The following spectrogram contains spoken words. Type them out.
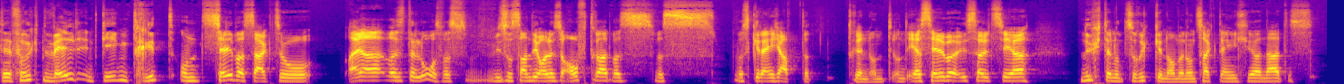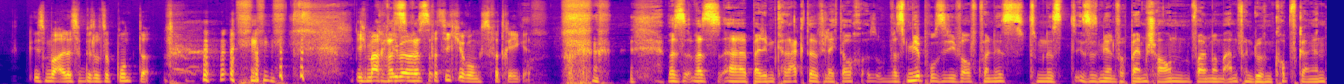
der verrückten Welt entgegentritt und selber sagt so, Alter, was ist da los? Was, wieso sind die alle so auftrat? Was, was, was geht eigentlich ab da drin? Und, und er selber ist halt sehr nüchtern und zurückgenommen und sagt eigentlich, ja, na, das ist mir alles ein bisschen so bunter. ich mache lieber was- Versicherungsverträge. Was, was äh, bei dem Charakter vielleicht auch, also was mir positiv aufgefallen ist, zumindest ist es mir einfach beim Schauen, vor allem am Anfang durch den Kopf gegangen,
